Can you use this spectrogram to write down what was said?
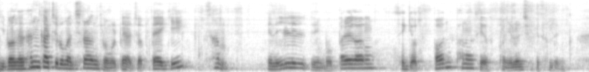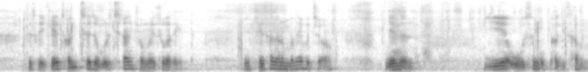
이번엔 한 가지로만 칠하는 경우를 빼야죠. 빼기 3 얘는 1, 1, 뭐 빨강색 6번, 파란색 6번 이런 식으로 계산되니까 그래서 이게 전체적으로 칠한 경우의 수가 되겠다. 계산을 한번 해보죠. 얘는 2의 5승 곱하기 3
